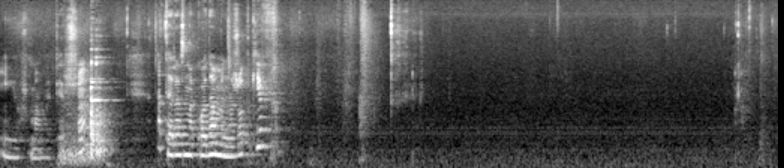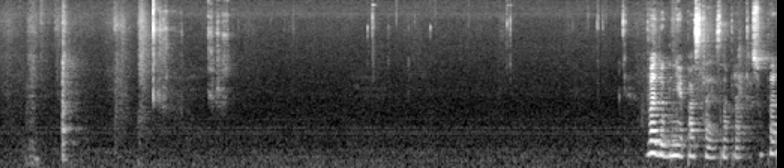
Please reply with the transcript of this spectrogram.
I już mamy pierwsze. A teraz nakładamy na rzodkiew. Według mnie pasta jest naprawdę super.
